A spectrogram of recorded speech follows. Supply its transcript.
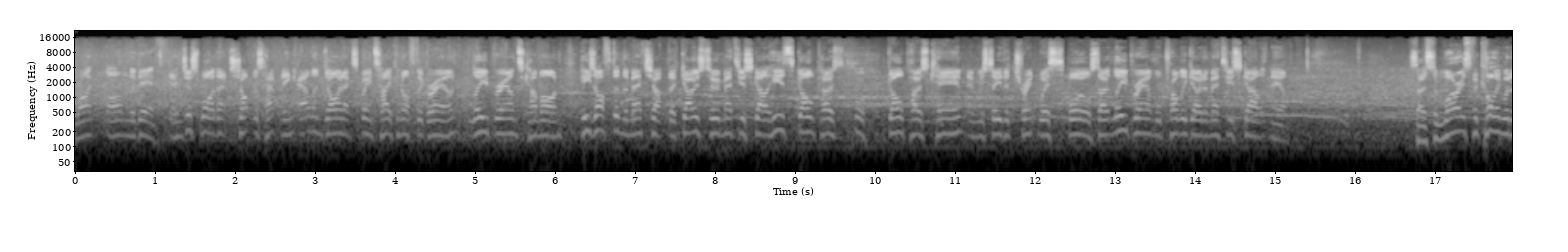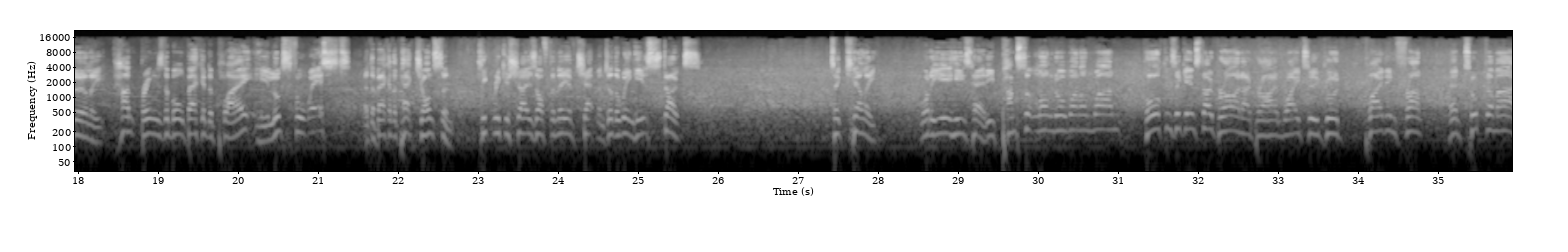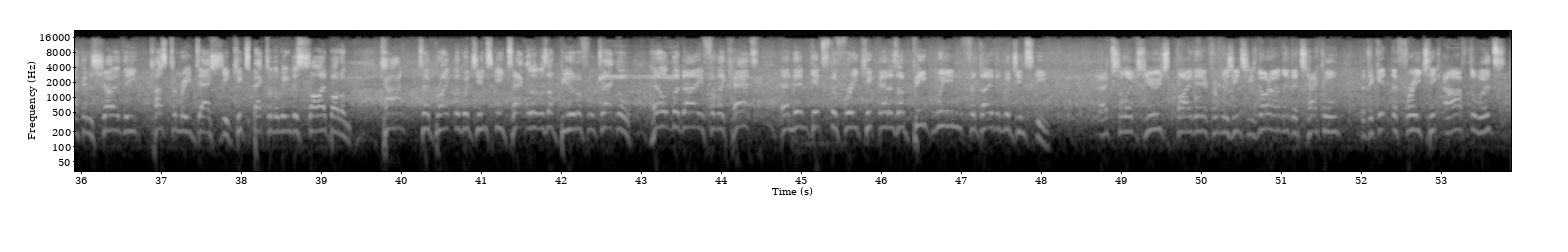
right on the death. And just while that shot was happening, Alan Didak's been taken off the ground. Leigh Brown's come on. He's often the matchup that goes to Matthew Scarlett. Here's Gold Coast, oh, goal cam, and we see the Trent West spoil. So Leigh Brown will probably go to Matthew Scarlett now. So some worries for Collingwood early. Hunt brings the ball back into play. He looks for West at the back of the pack. Johnson. Kick ricochets off the knee of Chapman to the wing. Here's Stokes. To Kelly. What a year he's had. He pumps it long to a one-on-one. Hawkins against O'Brien. O'Brien way too good. Played in front and took the mark and showed the customary dash. He kicks back to the wing to Sidebottom. Can't to break the Wojcinski tackle. It was a beautiful tackle. Held the day for the Cats and then gets the free kick. That is a big win for David Wojcinski. Absolute huge play there from Wojcinski. Not only the tackle, but to get the free kick afterwards.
